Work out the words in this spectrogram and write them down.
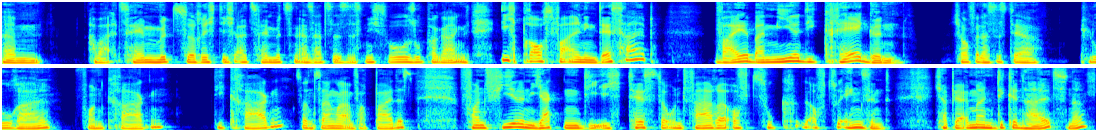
Ähm, aber als Helmmütze, richtig als Helmmützenersatz ist es nicht so super geeignet. Ich brauche es vor allen Dingen deshalb, weil bei mir die Krägen, ich hoffe, das ist der Plural von Kragen, die Kragen, sonst sagen wir einfach beides, von vielen Jacken, die ich teste und fahre, oft zu, oft zu eng sind. Ich habe ja immer einen dicken Hals, ne?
